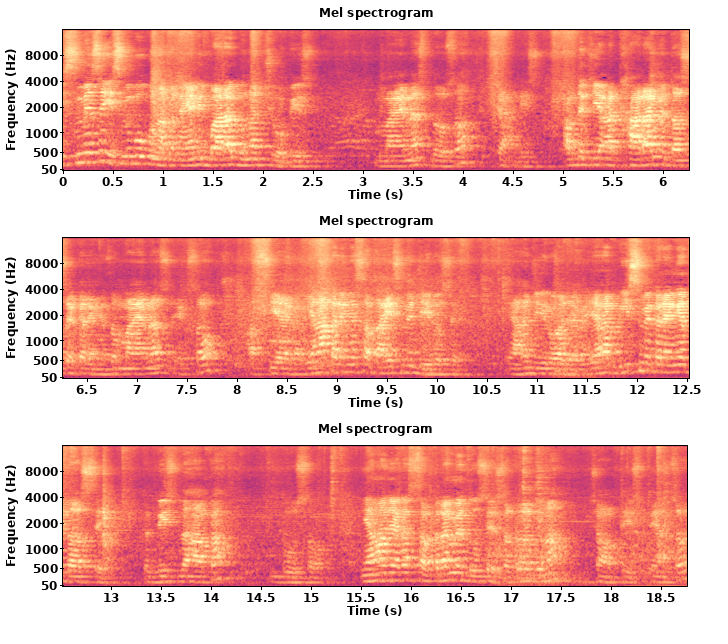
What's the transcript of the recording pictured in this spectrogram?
इसमें से इसमें को गुना करना है, यानी बारह गुना चौबीस माइनस दो सौ चालीस। अब देखिए, अठारह में दस से करेंगे तो माइनस एक सौ अस्सी आएगा। यहाँ करेंगे सत्ताईस में ज़ीरो से, यहाँ ज़ीरो आ जाएगा। यहाँ बीस में करेंगे दस से तो बीस दहा का दो सौ। यहाँ हो जाएगा सत्रह में दो से, सत्रह गुना चौंतीस, तीन सौ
